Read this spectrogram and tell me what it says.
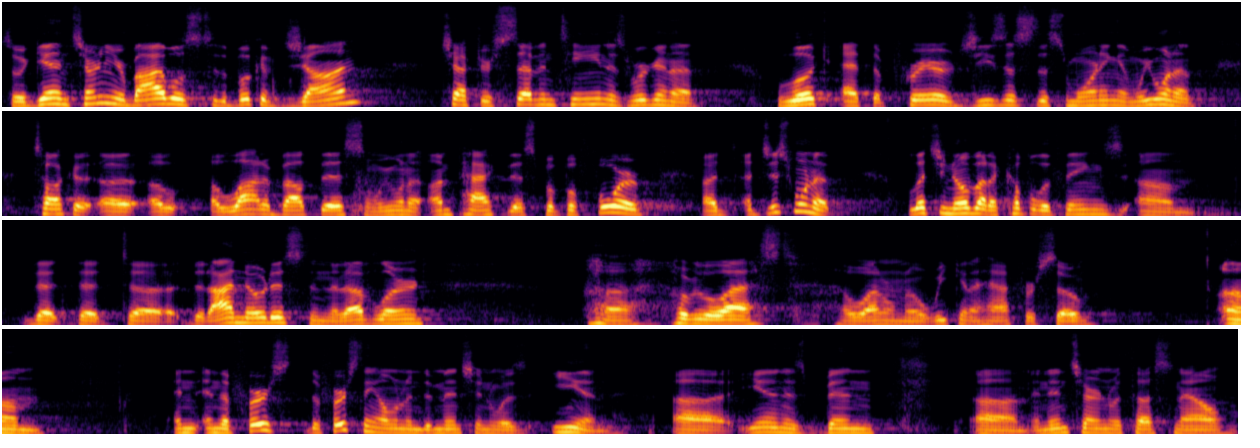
So, again, turning your Bibles to the book of John, chapter 17, as we're going to look at the prayer of Jesus this morning. And we want to talk a, a, a, lot about this and we want to unpack this. But before, I, just want to let you know about a couple of things um, that, that, uh, that I noticed and that I've learned uh, over the last, oh, I don't know, week and a half or so. Um, and, and the, first, the first thing I wanted to mention was Ian. Uh, Ian has been um, an intern with us now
